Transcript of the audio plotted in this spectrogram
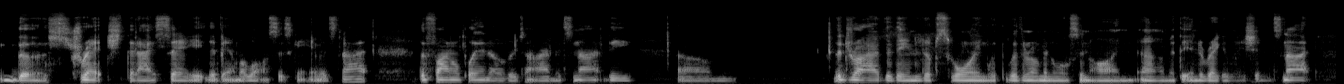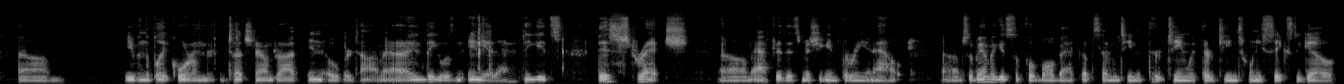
the stretch that I say that Bama lost this game. It's not the final play in overtime. It's not the um, the drive that they ended up scoring with with Roman Wilson on um, at the end of regulation. It's not um, even the Blake Corum touchdown drive in overtime. And I didn't think it was any of that. I think it's this stretch um, after this Michigan three and out um, so Bama gets the football back up 17 to 13 with 13:26 to go.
